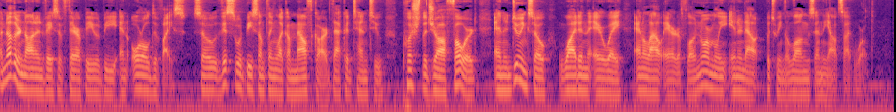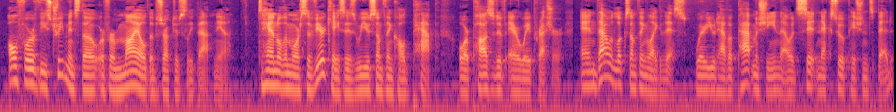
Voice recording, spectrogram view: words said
Another non invasive therapy would be an oral device. So, this would be something like a mouth guard that could tend to push the jaw forward and, in doing so, widen the airway and allow air to flow normally in and out between the lungs and the outside world. All four of these treatments, though, are for mild obstructive sleep apnea. To handle the more severe cases, we use something called PAP, or positive airway pressure. And that would look something like this, where you'd have a PAP machine that would sit next to a patient's bed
